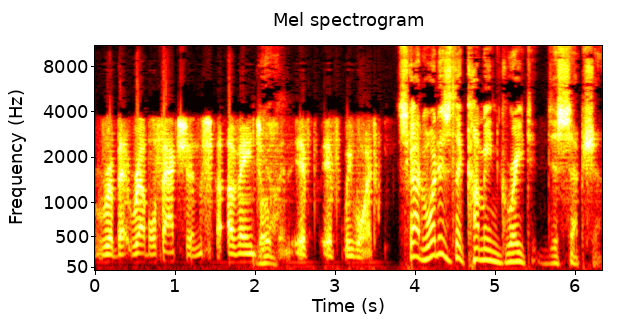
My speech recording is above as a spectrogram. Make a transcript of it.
rebe- rebel factions of angels if, if we want. Scott, what is the coming great deception?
